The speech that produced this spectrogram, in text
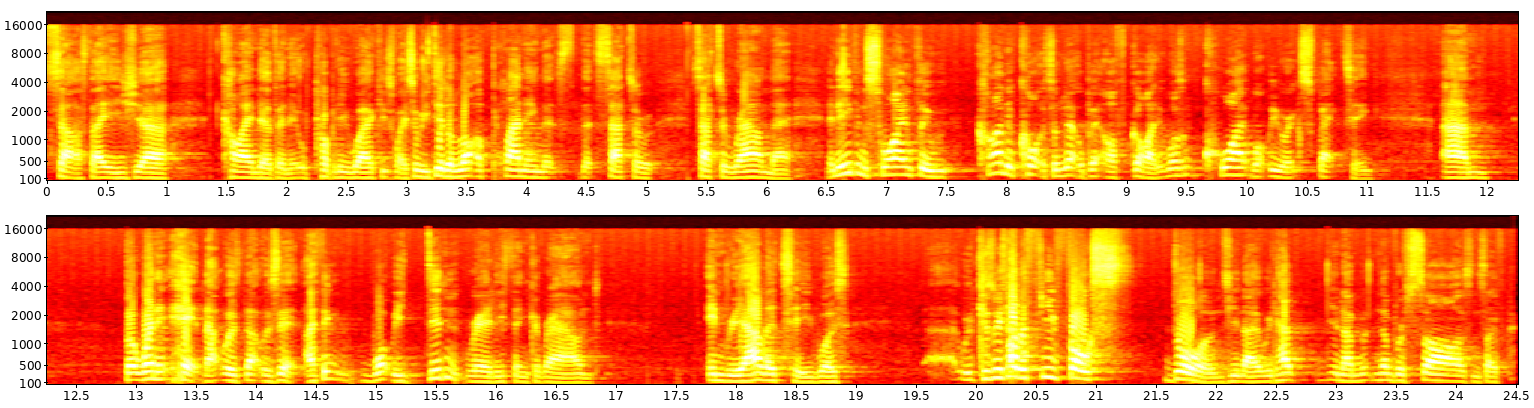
South Asia, kind of, and it will probably work its way. So we did a lot of planning that's, that sat, a, sat around there. And even swine flu kind of caught us a little bit off guard. It wasn't quite what we were expecting. Um, but when it hit, that was, that was it. I think what we didn't really think around in reality was, because uh, we've had a few false dawns, you know, we'd had, you know, a number of SARS and so forth.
